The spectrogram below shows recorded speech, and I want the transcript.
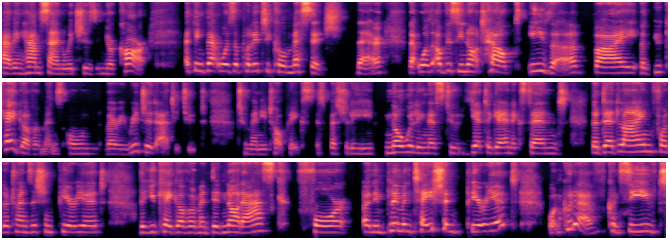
having ham sandwiches in your car. I think that was a political message there that was obviously not helped either by the UK government's own very rigid attitude to many topics, especially no willingness to yet again extend the deadline for the transition period. The UK government did not ask for an implementation period. One could have conceived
